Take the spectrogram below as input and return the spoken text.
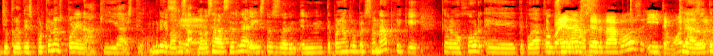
yo creo que es porque nos ponen aquí a este hombre. Vamos, Sí. a, vamos a ser realistas. O sea, el- te ponen otro personaje que, que a lo mejor eh, te pueda Te causar. pueden más- hacer Davos y te mueres. Claro, te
